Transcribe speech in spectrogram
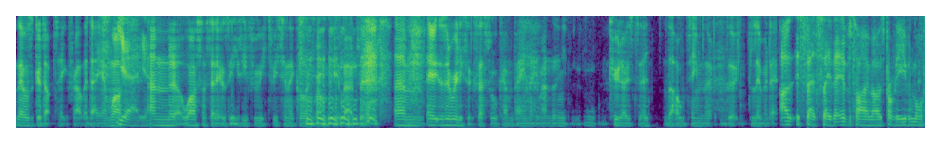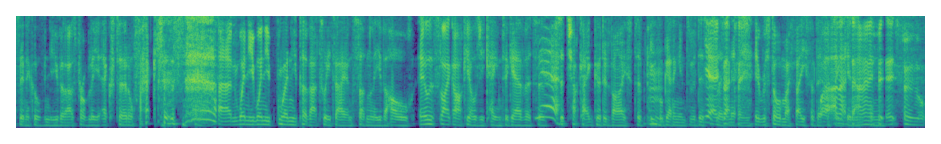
there was a good uptake throughout the day. And while, Yeah, yeah. And uh, whilst I said it was easy for me to be cynical and grumpy about it, um, it was a really successful campaign they ran. And kudos to the whole team that, that delivered it. Uh, it's fair to say that at the time I was probably even more cynical than you, but that was probably external factors. and when you when you when you put that tweet out, and suddenly the whole it was like archaeology came together to, Yeah. to chuck out good advice to people getting into the discipline. and exactly. It, it restored my faith a bit. Well, I and think, that's it. in- And if it, it's for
